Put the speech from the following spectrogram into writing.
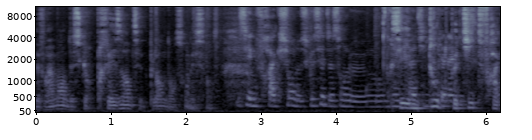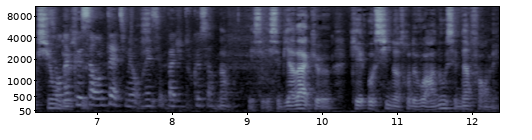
de vraiment de ce que représente cette plante dans son essence. C'est une fraction de ce que c'est, de toute façon, le C'est une toute petite fraction On n'a que ça en tête, mais en vrai, C'est- pas du tout que ça. Non, et c'est bien là que qu'est aussi notre devoir à nous, c'est d'informer.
